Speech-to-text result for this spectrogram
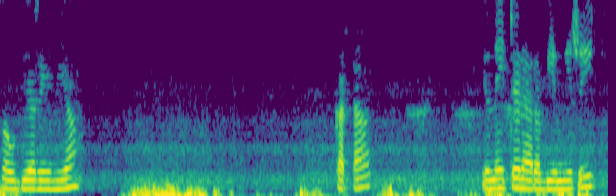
Saudi Arabia Qatar United Arab Emirates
